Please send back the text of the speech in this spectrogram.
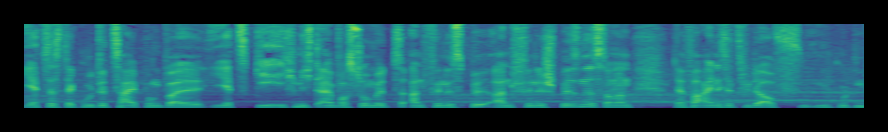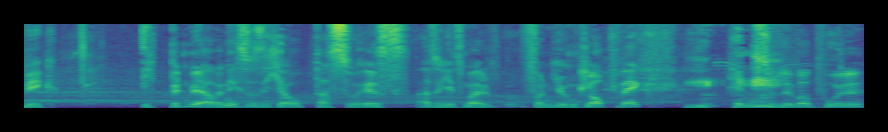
jetzt ist der gute Zeitpunkt, weil jetzt gehe ich nicht einfach so mit unfinished, unfinished Business, sondern der Verein ist jetzt wieder auf einem guten Weg. Ich bin mir aber nicht so sicher, ob das so ist. Also jetzt mal von Jürgen Klopp weg hin zu Liverpool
